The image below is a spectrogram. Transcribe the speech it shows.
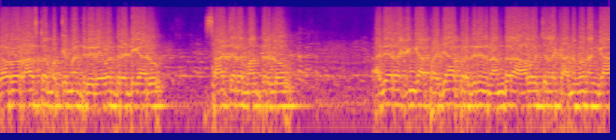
గౌరవ రాష్ట్ర ముఖ్యమంత్రి రేవంత్ రెడ్డి గారు సహచర మంత్రులు అదే రకంగా ప్రజాప్రతినిధులందరి ఆలోచనలకు అనుగుణంగా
